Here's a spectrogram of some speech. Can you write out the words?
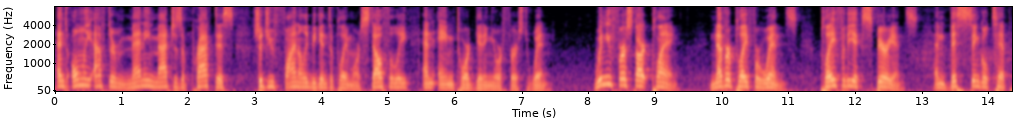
and only after many matches of practice should you finally begin to play more stealthily and aim toward getting your first win. When you first start playing, never play for wins. Play for the experience. And this single tip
